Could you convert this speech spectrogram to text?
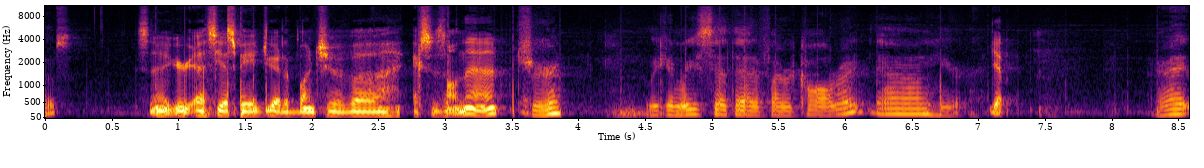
Oops. So your FCS page, you got a bunch of uh, X's on that. Sure. We can reset that if I recall right down here. Yep. All right,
